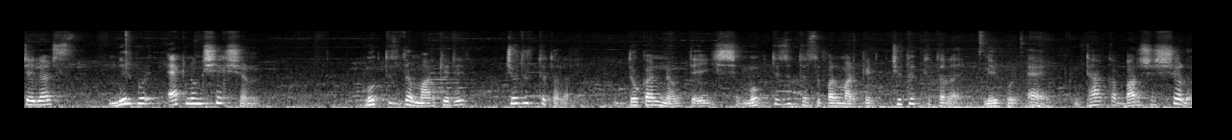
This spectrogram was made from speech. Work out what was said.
টেলার্স মিরপুর এক নং সেকশন মুক্তিযোদ্ধা মার্কেটের চতুর্থ তলায়। দোকান নং তেইশ মুক্তিযুদ্ধ সুপার মার্কেট চতুর্থ তলায় মিরপুর এক ঢাকা বারোশো ষোলো।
